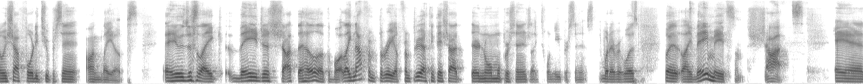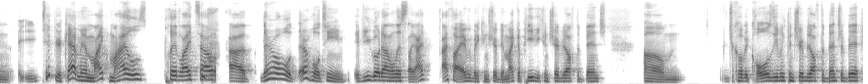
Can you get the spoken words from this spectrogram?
and we shot 42% on layups and he was just like they just shot the hell out the ball like not from three from three i think they shot their normal percentage like 28% whatever it was but like they made some shots and you tip your cap man mike miles played lights out. Uh, their whole their whole team. If you go down the list, like I I thought everybody contributed. Micah Peavy contributed off the bench. Um, JaKobe Coles even contributed off the bench a bit.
